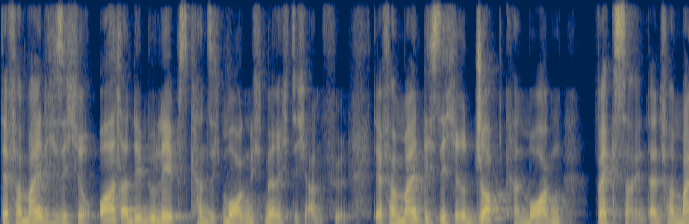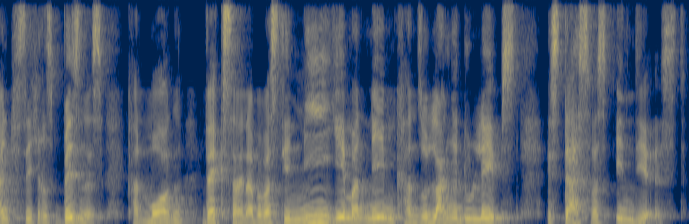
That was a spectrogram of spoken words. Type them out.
Der vermeintlich sichere Ort, an dem du lebst, kann sich morgen nicht mehr richtig anfühlen. Der vermeintlich sichere Job kann morgen weg sein. Dein vermeintlich sicheres Business kann morgen weg sein. Aber was dir nie jemand nehmen kann, solange du lebst, ist das, was in dir ist.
